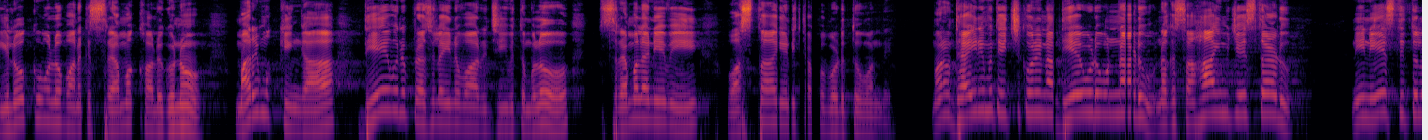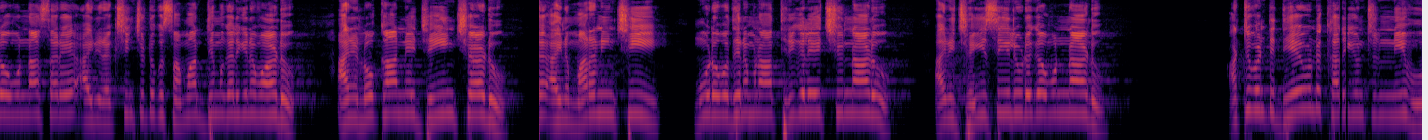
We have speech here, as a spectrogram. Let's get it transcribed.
ఈ లోకములో మనకు శ్రమ కలుగును. మరి ముఖ్యంగా దేవుని ప్రజలైన వారి జీవితంలో శ్రమలు అనేవి వస్తాయని చెప్పబడుతూ ఉంది. మనం ధైర్యం తెచ్చుకొని నా దేవుడు ఉన్నాడు నాకు సహాయం చేస్తాడు నేను ఏ స్థితిలో ఉన్నా సరే ఆయన రక్షించుటకు సామర్థ్యం కలిగిన వాడు ఆయన లోకాన్నే జయించాడు ఆయన మరణించి మూడవ దినమున తిరిగి లేచి ఉన్నాడు ఆయన జయశీలుడుగా ఉన్నాడు. అటువంటి దేవుడు కలిగి ఉంటున్న నీవు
